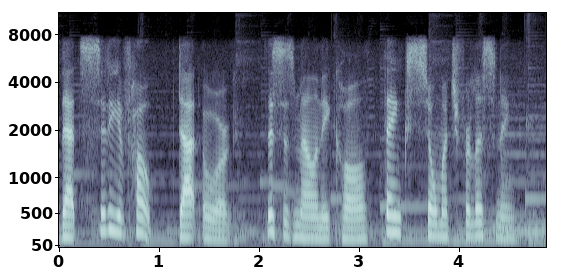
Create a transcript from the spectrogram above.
That's cityofhope.org. This is Melanie Cole. Thanks so much for listening.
